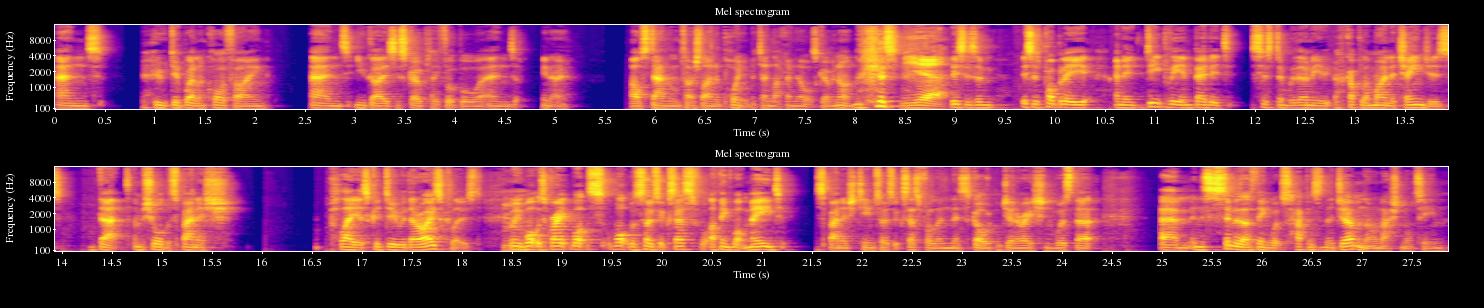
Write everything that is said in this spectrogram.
and who did well in qualifying, and you guys just go play football, and you know, I'll stand on the touchline and point and pretend like I know what's going on because yeah, this is a this is probably an, a deeply embedded system with only a couple of minor changes that I'm sure the Spanish players could do with their eyes closed. Mm. I mean, hmm. what was great, what's what was so successful? I think what made Spanish team so successful in this golden generation was that, um, and similar thing what happens in the German national team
